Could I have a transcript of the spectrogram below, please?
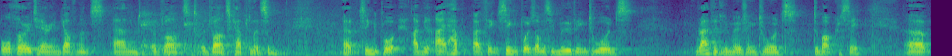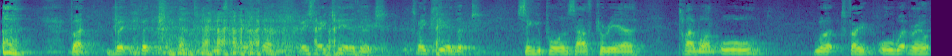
authoritarian governments and advanced advanced capitalism. Uh, Singapore, I mean, I, have, I think Singapore is obviously moving towards, rapidly moving towards democracy. Uh, but but but it's, very clear that it's very clear that Singapore and South Korea, Taiwan, all worked very all worked very.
